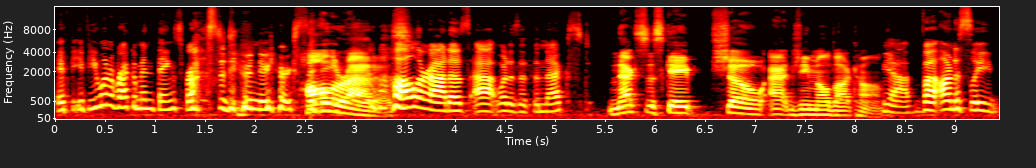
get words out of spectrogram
If, if you want to recommend things for us to do in New York City, Holler at us. Holler at us at what is it? The next. Next escape show at gmail.com. Yeah, but honestly,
